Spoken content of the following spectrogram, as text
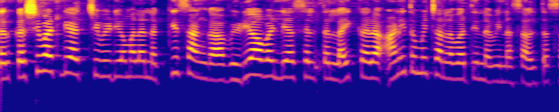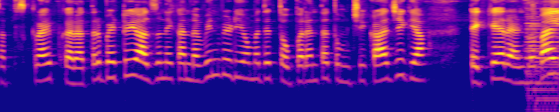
तर कशी वाटली आजची व्हिडिओ मला नक्की सांगा. व्हिडिओ आवडली असेल तर लाईक करा आणि तुम्ही चॅनलवरती नवीन असाल तर सबस्क्राईब करा. तर भेटूया अजून एका नवीन व्हिडिओमध्ये तोपर्यंत तुमची काळजी घ्या. टेक केअर अँड बाय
